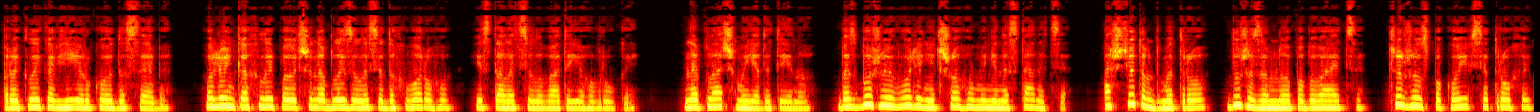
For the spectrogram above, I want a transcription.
прикликав її рукою до себе. Олюнька, хлипаючи, наблизилася до хворого і стала цілувати його в руки. Не плач, моя дитино, без Божої волі нічого мені не станеться. А що там Дмитро дуже за мною побивається, чи вже успокоївся трохи?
